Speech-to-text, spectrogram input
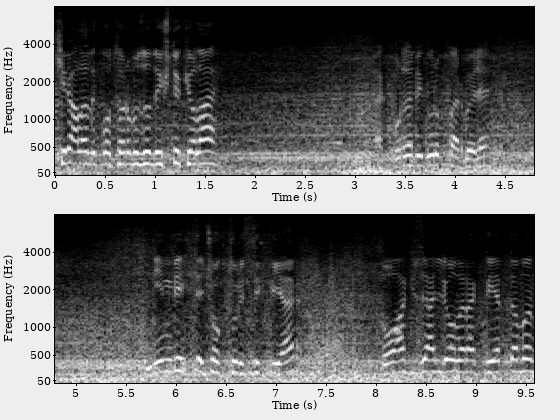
kiraladık motorumuzu düştük yola. Bak burada bir grup var böyle. Nimbih de çok turistik bir yer. Doğa güzelliği olarak Vietnam'ın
